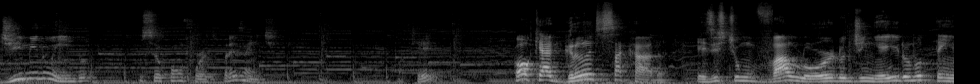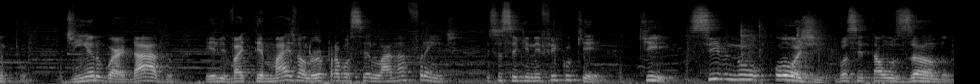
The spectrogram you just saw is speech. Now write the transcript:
diminuindo o seu conforto presente. Ok? Qual que é a grande sacada? Existe um valor do dinheiro no tempo. Dinheiro guardado, ele vai ter mais valor para você lá na frente. Isso significa o quê? Que se no hoje você está usando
